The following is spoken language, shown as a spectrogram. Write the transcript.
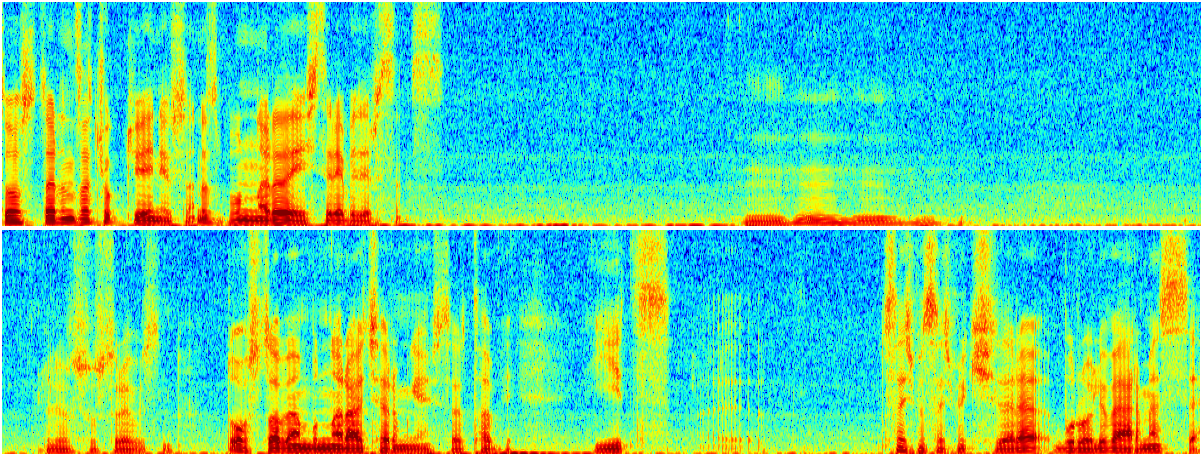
Dostlarınıza çok güveniyorsanız bunları değiştirebilirsiniz. Öyle susturabilirsin. Dosta ben bunları açarım gençler tabi. Yiğit saçma saçma kişilere bu rolü vermezse.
